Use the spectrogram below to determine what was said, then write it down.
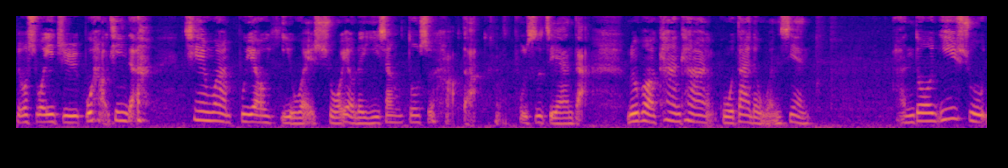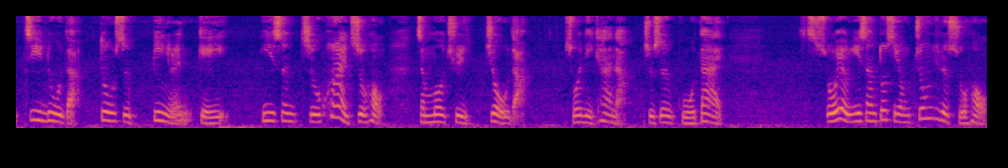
如果说一句不好听的，千万不要以为所有的医生都是好的，不是这样的。如果看看古代的文献，很多医术记录的都是病人给医生治坏之后怎么去救的，所以你看呐。就是古代所有医生都是用中医的时候，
